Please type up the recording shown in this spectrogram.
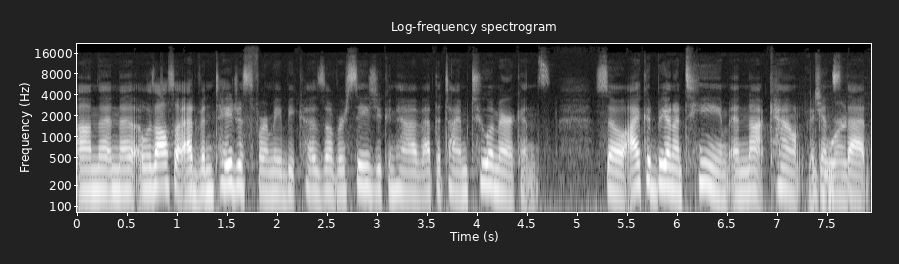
Um, and that was also advantageous for me because overseas you can have at the time two Americans. So I could be on a team and not count But against that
